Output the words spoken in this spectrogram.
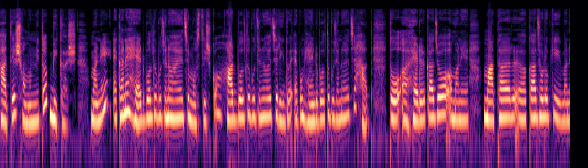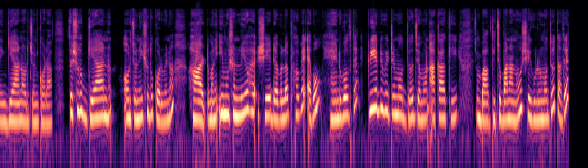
হাতের সমন্বিত বিকাশ। মানে এখানে হেড বলতে বোঝানো হয়েছে মস্তিষ্ক হার্ট বলতে বোঝানো হয়েছে হৃদয় এবং হ্যান্ড বলতে বোঝানো হয়েছে হাত। তো হেডের কাজও মানে মাথার কাজ হলো কি? মানে জ্ঞান অর্জন করা। তো শুধু জ্ঞান অর্জনই শুধু করবে না হার্ট মানে ইমোশনালিও সে ডেভেলপড হবে এবং হ্যান্ড বলতে ক্রিয়েটিভিটির মধ্যেও যেমন আঁকা আঁকি বা কিছু বানানো, সেগুলোর মধ্যেও তাদের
